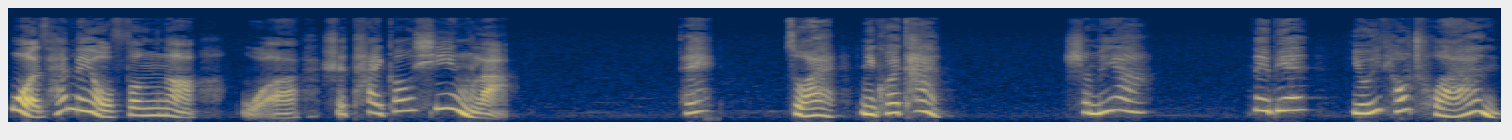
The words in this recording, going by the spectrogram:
我才没有疯呢，我是太高兴了。”哎，左爱，你快看，什么呀？那边有一条船。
